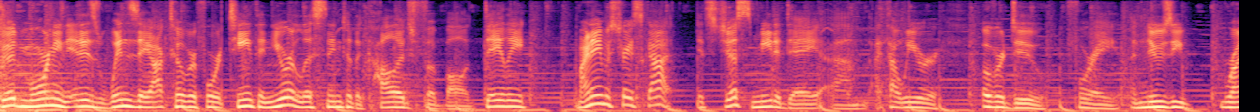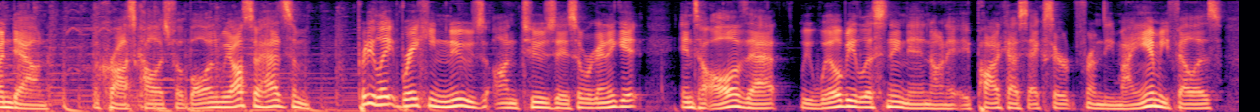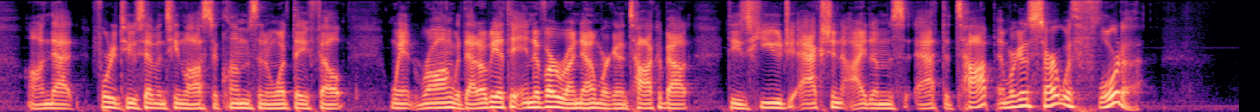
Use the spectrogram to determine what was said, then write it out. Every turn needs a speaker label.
Speaker 1: Good morning. It is Wednesday, October 14th, and you are listening to the College Football Daily. My name is Trey Scott. It's just me today. Um, I thought we were overdue for a, a newsy rundown across college football, and we also had some pretty late breaking news on Tuesday. So we're going to get into all of that. We will be listening in on a, a podcast excerpt from the Miami fellas on that 42 17 loss to Clemson and what they felt went wrong, but that'll be at the end of our rundown. We're going to talk about these huge action items at the top, and we're going to start with Florida,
